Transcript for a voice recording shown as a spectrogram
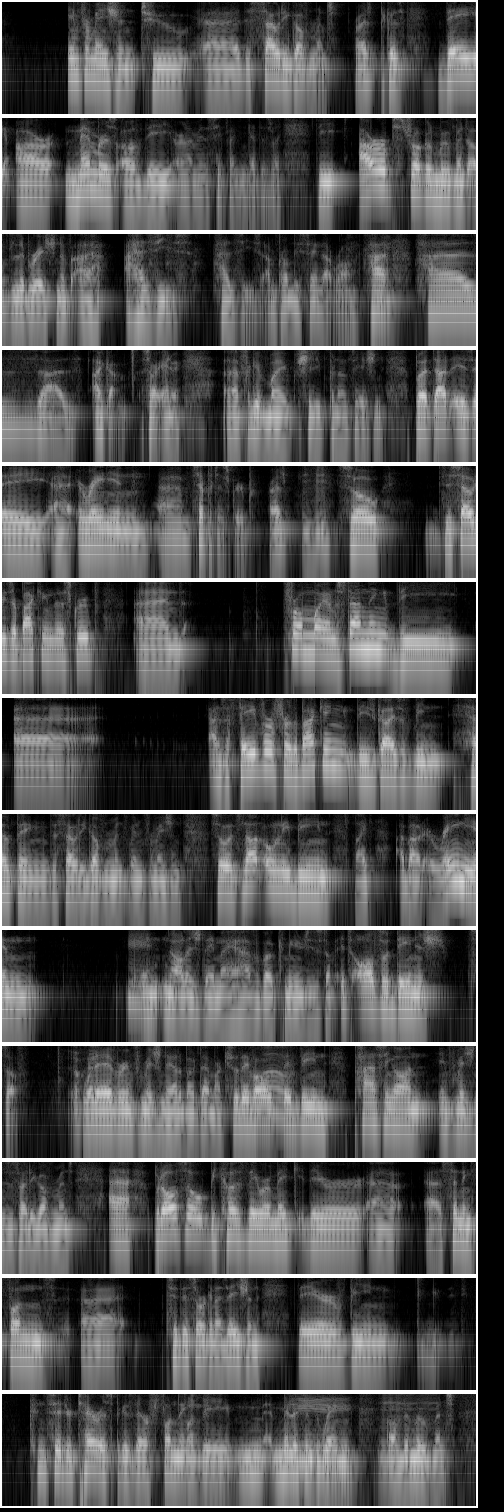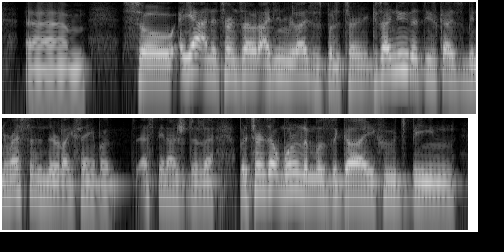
information to uh, the Saudi government, right? Because they are members of the, or let me see if I can get this right, the Arab struggle movement of the liberation of Ah- Aziz. Haziz. I'm probably saying that wrong. Ha- Hazaz. I got, sorry. Anyway, uh, forgive my shitty pronunciation, but that is a uh, Iranian um, separatist group, right? So the Saudis are backing this group, and from my understanding, the uh, as a favor for the backing, these guys have been helping the Saudi government with information. So it's not only been like about Iranian in knowledge they may have about communities and stuff. It's also Danish stuff. Whatever information they had about Denmark, so they've all Whoa. they've been passing on information to the Saudi government, uh, but also because they were make they were uh, uh, sending funds uh, to this organization, they're being considered terrorists because they're funding, the m- militant wing of the movement. Um, so yeah, and it turns out I didn't realize this, but it turned because I knew that these guys had been arrested and they're like saying about espionage, da, da, da, but it turns out one of them was the guy who'd been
